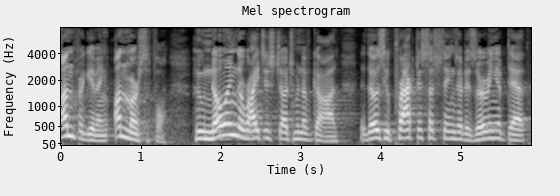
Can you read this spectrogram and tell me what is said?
unforgiving, unmerciful, who, knowing the righteous judgment of God, that those who practice such things are deserving of death,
